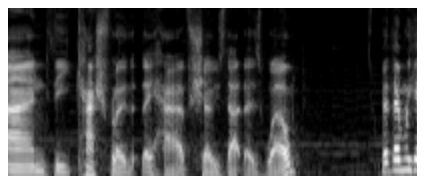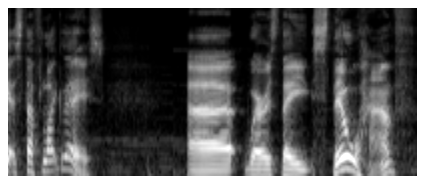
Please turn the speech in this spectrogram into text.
And the cash flow that they have shows that as well. But then we get stuff like this. Uh, whereas they still have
